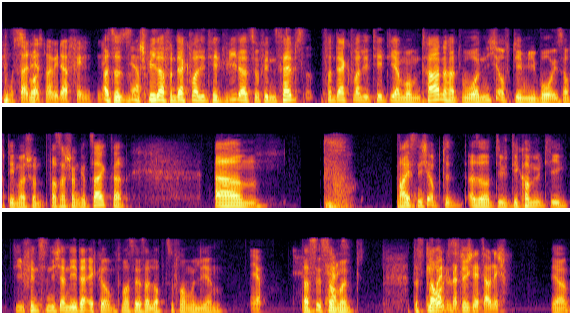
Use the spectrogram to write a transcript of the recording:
muss halt erstmal wieder finden. Also ja. ein Spieler von der Qualität wiederzufinden, selbst von der Qualität, die er momentan hat, wo er nicht auf dem Niveau ist, auf dem er schon, was er schon gezeigt hat. Ähm, weiß nicht, ob du, also die, die, die, die findest du nicht an jeder Ecke, um es mal sehr salopp zu formulieren. Ja. Das ist ja, so mein, das glaube ich. natürlich jetzt auch nicht. Ja.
